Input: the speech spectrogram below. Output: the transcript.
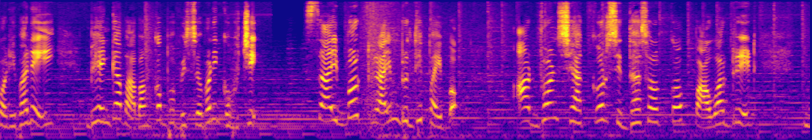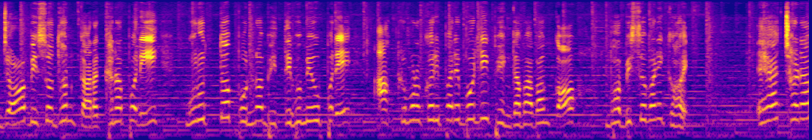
ବଢ଼ିବା ନେଇ ଭେଙ୍ଗା ବାବାଙ୍କ ଭବିଷ୍ୟବାଣୀ କହୁଛି ସାଇବର କ୍ରାଇମ୍ ବୃଦ୍ଧି ପାଇବ ଆଡଭାନ୍ସ ହ୍ୟାକର ସିଧାସଳଖ ପାୱାର ଗ୍ରିଡ୍ ଜଳ ବିଶୋଧନ କାରଖାନା ପରି ଗୁରୁତ୍ୱପୂର୍ଣ୍ଣ ଭିତ୍ତିଭୂମି ଉପରେ ଆକ୍ରମଣ କରିପାରେ ବୋଲି ଭେଙ୍ଗା ବାବାଙ୍କ ଭବିଷ୍ୟବାଣୀ କହେ ଏହାଛଡ଼ା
